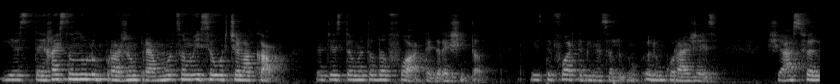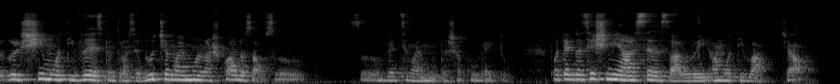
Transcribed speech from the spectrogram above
este, hai să nu-l încurajăm prea mult, să nu îi se urce la cap, ceea ce este o metodă foarte greșită. Este foarte bine să îl încurajezi și astfel îl și motivezi pentru a se duce mai mult la școală sau să, să învețe mai mult așa cum vrei tu. Poate găsești și mie alt sens al lui a motiva. Ceau!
